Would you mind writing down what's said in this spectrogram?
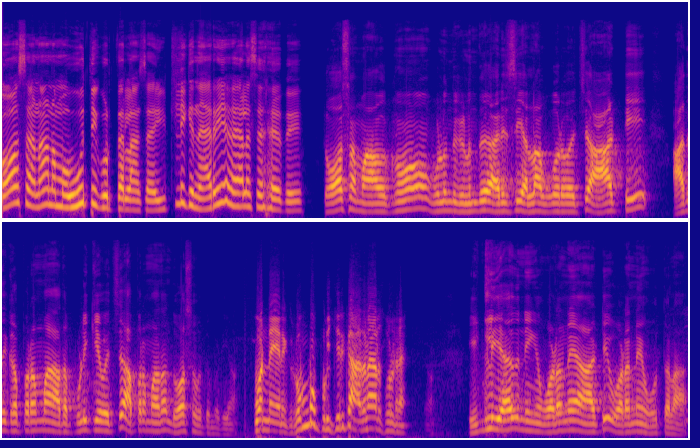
தோசைனா நம்ம ஊத்தி கொடுத்துடலாம் சார். இட்லிக்கு நிறைய வேலை சார் அது. தோசை மாவுக்கும் உளுந்து கிழுந்து அரிசி எல்லாம் ஊற வச்சு ஆட்டி அதுக்கப்புறமா அதை புளிக்க வச்சு அப்புறமா தான் தோசை ஊற்ற முடியும். உன்னை எனக்கு ரொம்ப பிடிச்சிருக்கு அதனால சொல்றேன். இட்லியாவது நீங்க உடனே ஆட்டி உடனே ஊத்தலாம்.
